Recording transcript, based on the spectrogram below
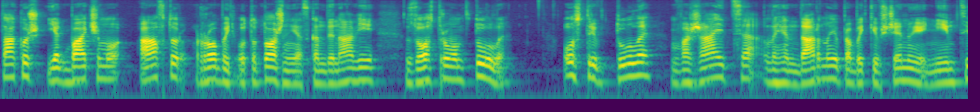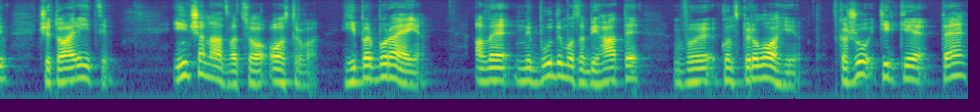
Також, як бачимо, автор робить ототожнення Скандинавії з островом Туле. Острів Туле вважається легендарною прабатьківщиною німців чи туарійців. Інша назва цього острова Гіперборея. Але не будемо забігати в конспірологію. Скажу тільки те,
